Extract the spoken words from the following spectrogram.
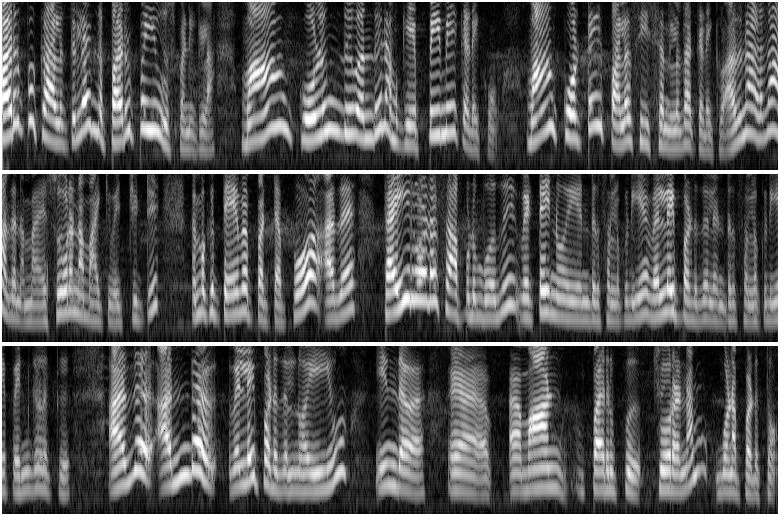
பருப்பு காலத்தில் இந்த பருப்பையும் யூஸ் பண்ணிக்கலாம். மா கொழுந்து வந்து நமக்கு எப்பயுமே கிடைக்கும். மாங்கொட்டை பல சீசனில் தான் கிடைக்கும். அதனால தான் அதை நம்ம சூரணமாக்கி வச்சுட்டு நமக்கு தேவைப்பட்டப்போ அதை தயிரோடு சாப்பிடும்போது வெட்டை நோய் என்று சொல்லக்கூடிய வெள்ளைப்படுதல் என்று சொல்லக்கூடிய பெண்களுக்கு அது அந்த வெள்ளைப்படுதல் நோயையும் இந்த மான் பருப்பு சூரணம் குணப்படுத்தும்.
